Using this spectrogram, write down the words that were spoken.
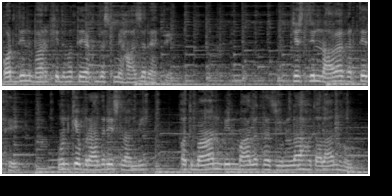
اور دن بھر خدمت اقدس میں حاضر رہتے۔ جس دن ناغا کرتے تھے، ان کے برادر اسلامی عطبان بن مالک رضی اللہ تعالیٰ عنہ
